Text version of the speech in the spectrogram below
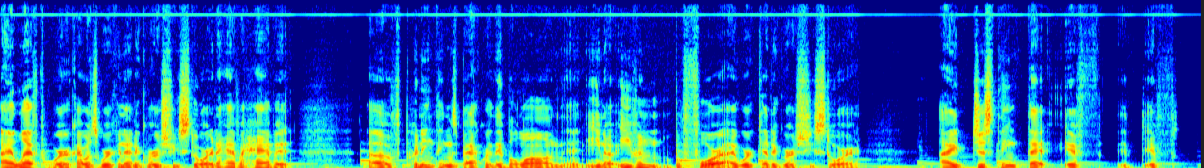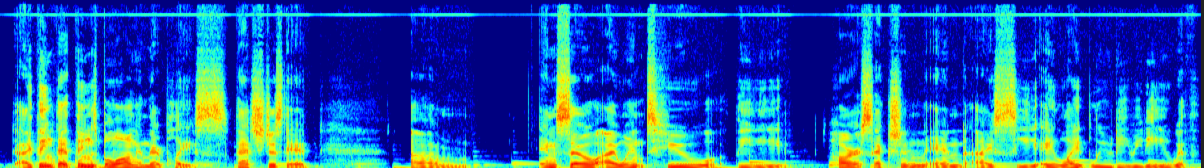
I left work. I was working at a grocery store, and I have a habit of putting things back where they belong. And, you know, even before I worked at a grocery store, I just think that if if I think that things belong in their place. That's just it. Um, and so I went to the horror section and I see a light blue DVD with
